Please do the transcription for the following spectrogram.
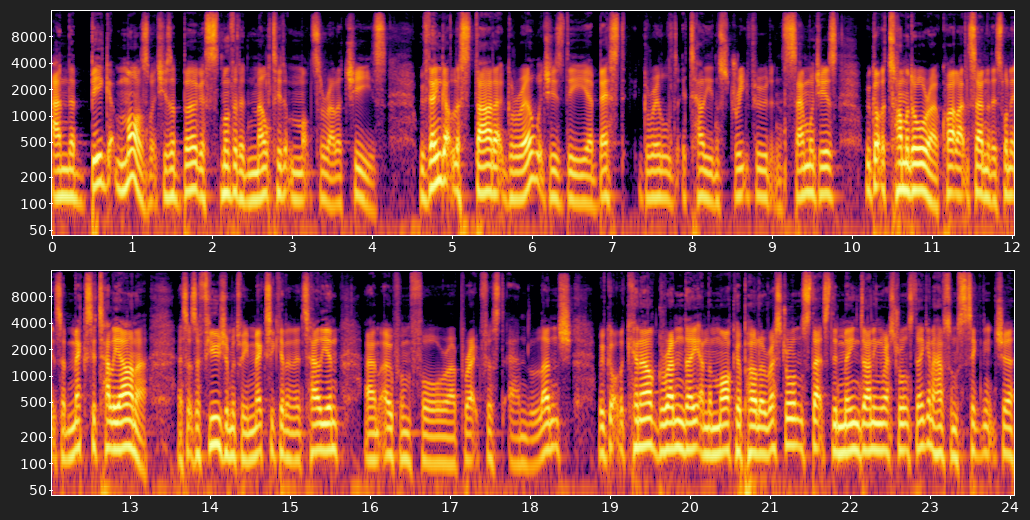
and the Big Moz, which is a burger smothered in melted mozzarella cheese. We've then got La Strada Grill, which is the uh, best grilled Italian street food and sandwiches. We've got the Tomodoro, quite like the sound of this one. It's a Mexitaliana, uh, so it's a fusion between Mexican and Italian, um, open for uh, breakfast and lunch. We've got the Canal Grande and the Marco Polo restaurants. That's the main dining restaurants. They're going to have some signature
